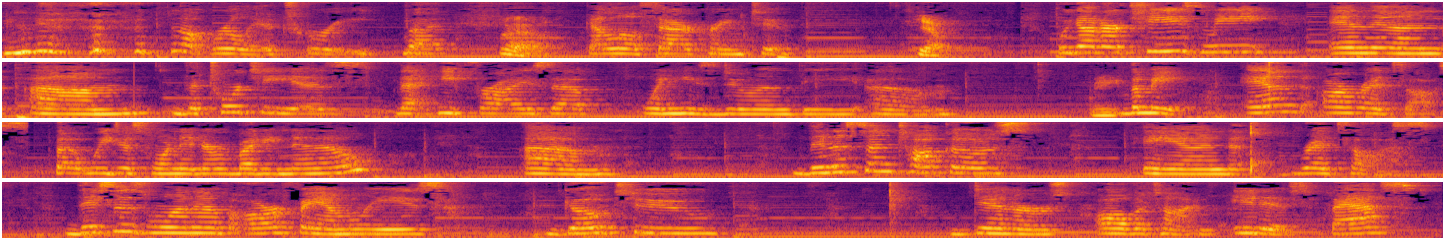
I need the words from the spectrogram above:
Not really a tree, but Well, got a little sour cream too. yeah. We got our cheese meat and then um, the tortillas that he fries up when he's doing the um, Me. the meat and our red sauce. But we just wanted everybody to know um, venison tacos and red sauce. This is one of our family's go-to dinners all the time. It is fast.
